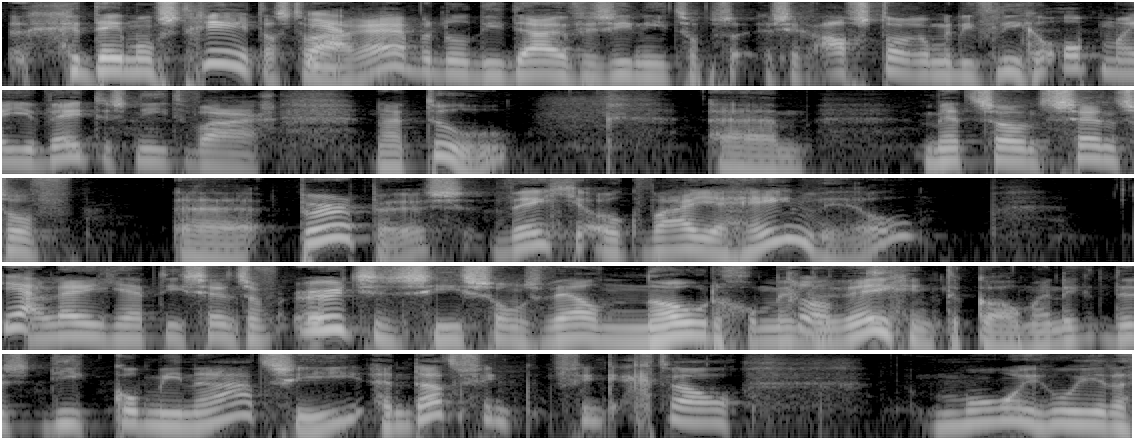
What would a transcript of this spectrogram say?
gedemonstreerd als het Ja. ware. Hè? Ik bedoel, die duiven zien iets op zich afstormen, die vliegen op, maar je weet dus niet waar naartoe. Um, met zo'n sense of uh, purpose weet je ook waar je heen wil. Ja. Alleen je hebt die sense of urgency soms wel nodig om in Klopt. beweging te komen. En ik, dus die combinatie, en dat vind, ik- vind ik echt wel mooi hoe je dat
